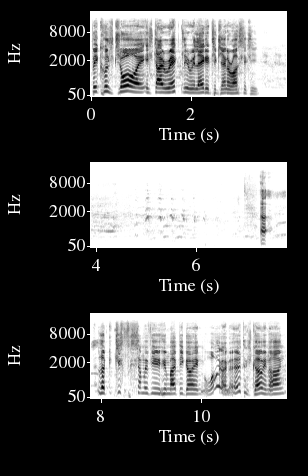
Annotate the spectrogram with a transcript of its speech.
because joy is directly related to generosity. Look, just some of you who might be going, what on earth is going on?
